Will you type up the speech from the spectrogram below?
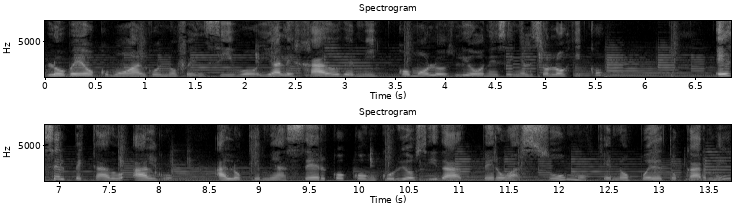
Lo veo como algo inofensivo y alejado de mí como los leones en el zoológico. ¿Es el pecado algo a lo que me acerco con curiosidad, pero asumo que no puede tocarme?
